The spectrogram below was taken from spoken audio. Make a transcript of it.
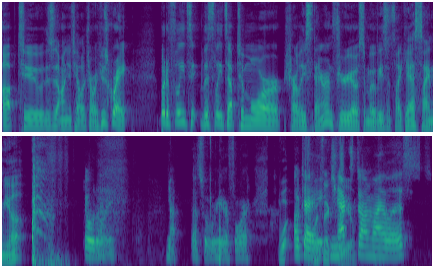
up to this is Anya Taylor Joy, who's great, but if leads this leads up to more Charlize Theron Furiosa movies, it's like, yes, sign me up. Totally. Yeah, that's what we're here for. what, Okay, next next, for on my list.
